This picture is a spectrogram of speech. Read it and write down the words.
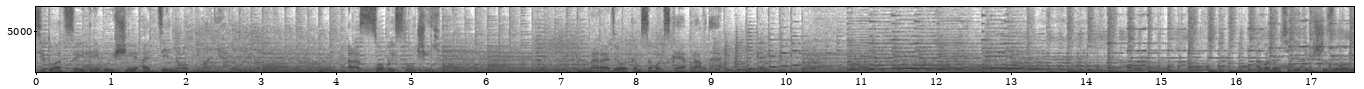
Ситуации, требующие отдельного внимания. Особый случай. На радио «Комсомольская правда». А потом сидите в шезлонге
